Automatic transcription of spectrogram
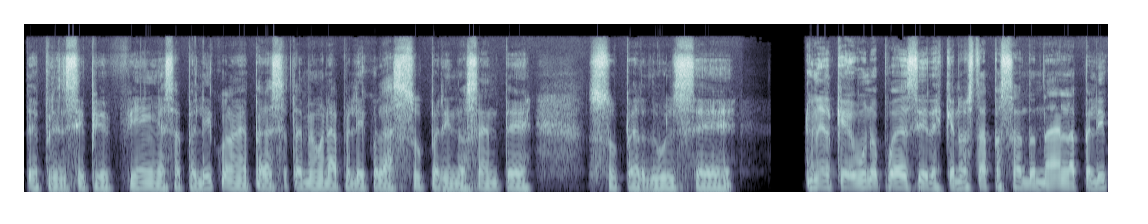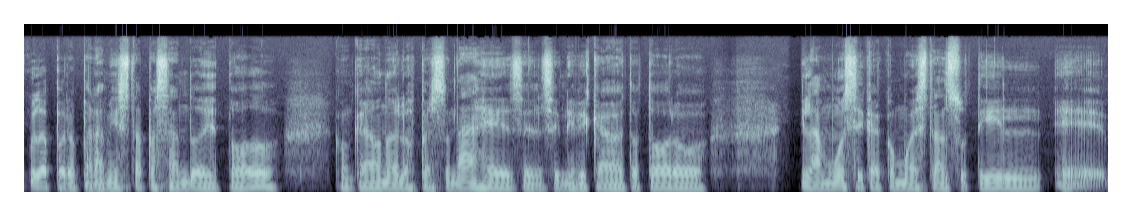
de principio y fin esa película. Me parece también una película súper inocente, súper dulce, en el que uno puede decir es que no está pasando nada en la película, pero para mí está pasando de todo, con cada uno de los personajes, el significado de Totoro, y la música como es tan sutil, eh,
